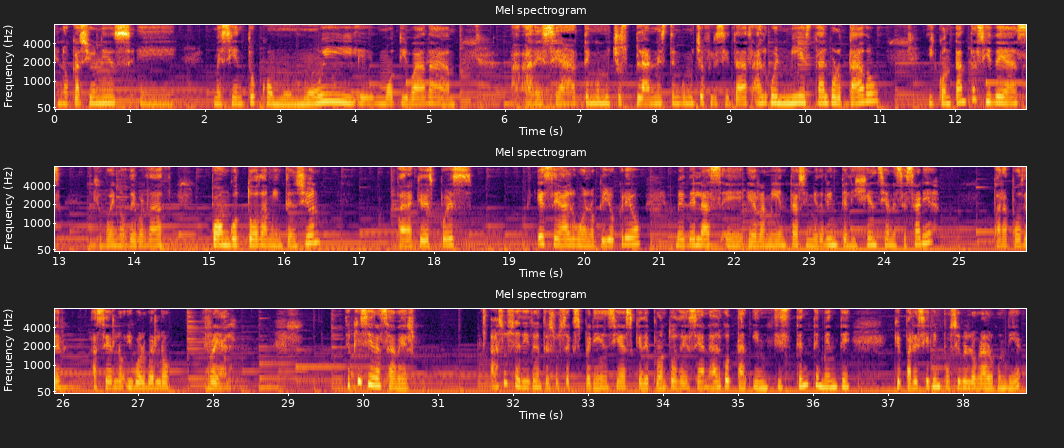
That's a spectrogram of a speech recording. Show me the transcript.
En ocasiones eh, me siento como muy eh, motivada a, a, desear, tengo muchos planes, tengo mucha felicidad, algo en mí está alborotado. Y con tantas ideas que bueno, de verdad pongo toda mi intención para que después ese algo en lo que yo creo me dé las eh, herramientas y me dé la inteligencia necesaria para poder hacerlo y volverlo real. Yo quisiera saber, ¿ha sucedido entre sus experiencias que de pronto desean algo tan insistentemente que pareciera imposible lograr algún día?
